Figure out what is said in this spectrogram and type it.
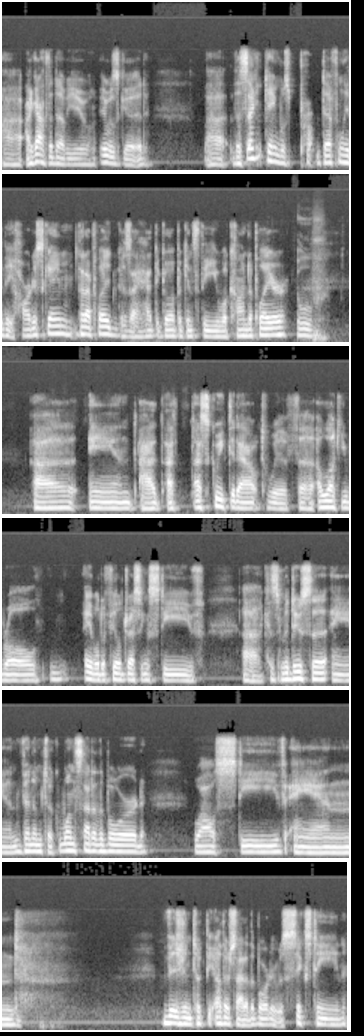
Uh, I got the W. It was good. Uh, the second game was pr- definitely the hardest game that I played because I had to go up against the Wakanda player. Oof. uh, and I, I I squeaked it out with uh, a lucky roll, able to field dressing Steve, because Medusa and Venom took one side of the board, while Steve and Vision took the other side of the board. It was sixteen.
